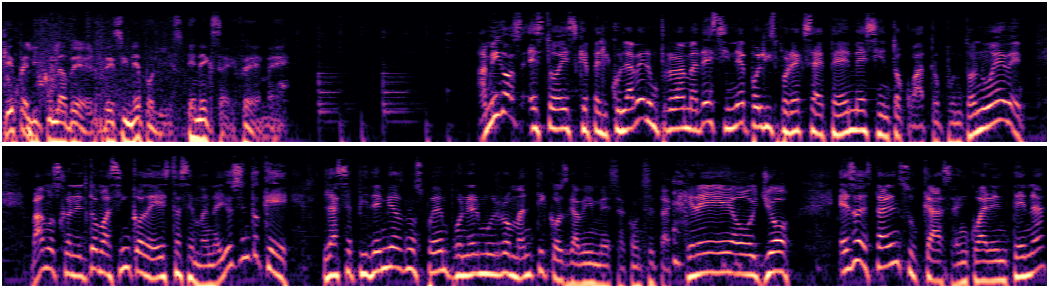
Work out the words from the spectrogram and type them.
¿Qué película ver de Cinépolis en XFM? Amigos, esto es ¿Qué película ver? Un programa de Cinépolis por ExaFM 104.9. Vamos con el toma 5 de esta semana. Yo siento que las epidemias nos pueden poner muy románticos, Gaby Mesa con Z. Creo yo. Eso de estar en su casa, en cuarentena,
